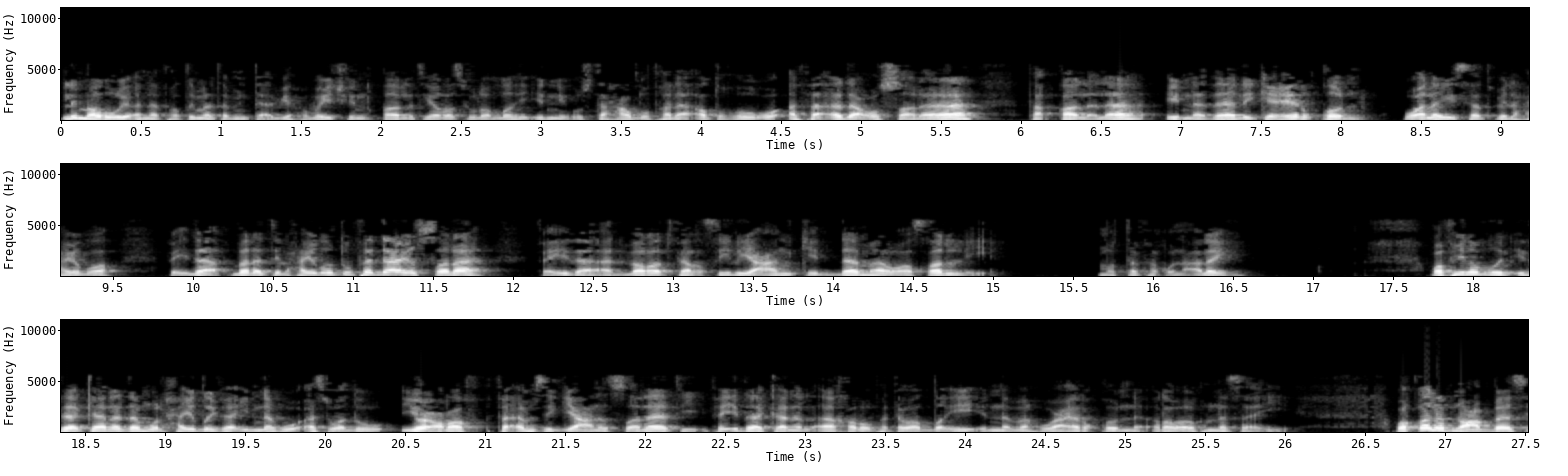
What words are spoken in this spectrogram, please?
لما روي أن فاطمة بنت أبي حبيش قالت يا رسول الله إني أستحاض فلا أطهر أفأدع الصلاة؟ فقال لا إن ذلك عرق وليست بالحيضة. فإذا أقبلت الحيضة فدعي الصلاة فإذا أدبرت فاغسلي عنك الدم وصلي. متفق عليه. وفي لفظ إذا كان دم الحيض فإنه أسود يعرف فأمسكي عن الصلاة فإذا كان الآخر فتوضئي إنما هو عرق رواه النسائي. وقال ابن عباس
